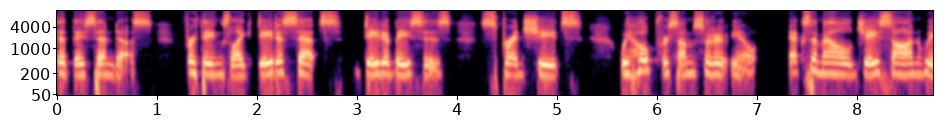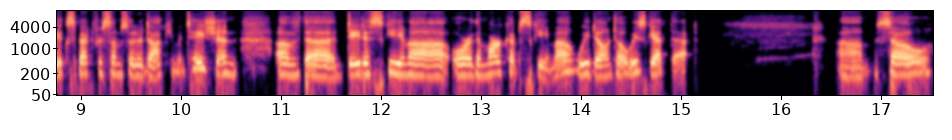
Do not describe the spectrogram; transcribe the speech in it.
that they send us for things like data sets, databases, spreadsheets. We hope for some sort of, you know, XML, JSON, we expect for some sort of documentation of the data schema or the markup schema. We don't always get that. Um, so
